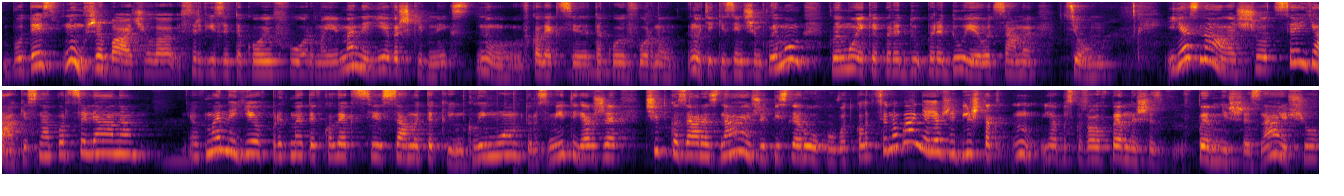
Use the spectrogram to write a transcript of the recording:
бо десь ну, вже бачила сервізи такої форми. І в мене є вершківник ну, в колекції такої форми, ну тільки з іншим клеймом, клеймо, яке передує от саме цьому. І я знала, що це якісна порцеляна. В мене є предмети в колекції саме таким клеймом. То розумієте, я вже чітко зараз знаю, вже після року от колекціонування, я вже більш так, ну я би сказала, впевніше, впевніше знаю, що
